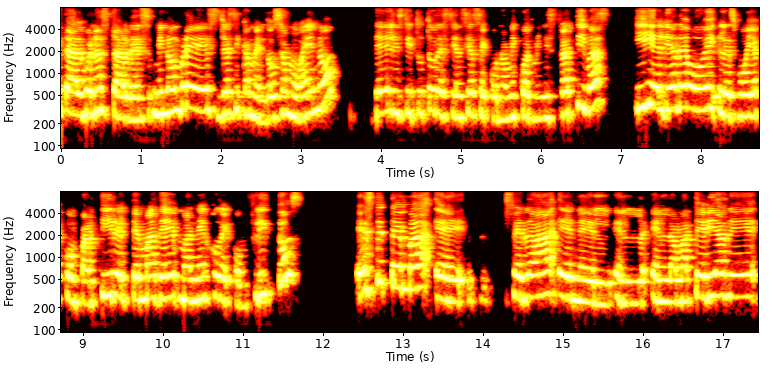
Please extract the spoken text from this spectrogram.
tal? Buenas tardes. Mi nombre es Jessica Mendoza Moeno del Instituto de Ciencias Económico-Administrativas y el día de hoy les voy a compartir el tema de manejo de conflictos. Este tema eh, se da en, la materia de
